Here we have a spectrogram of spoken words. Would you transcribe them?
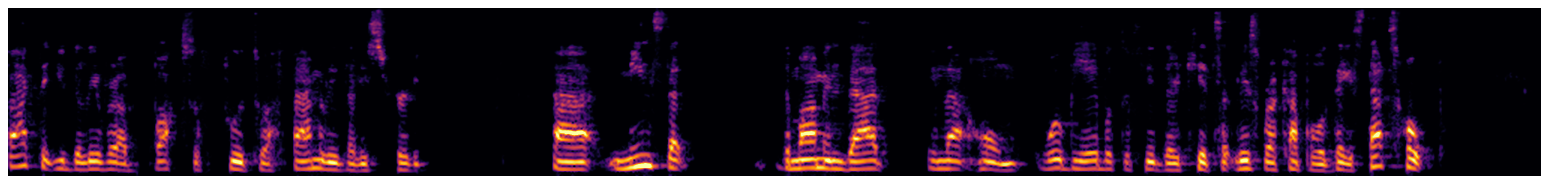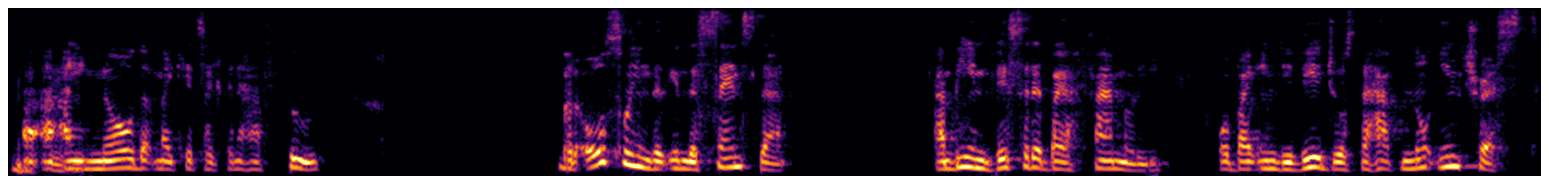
fact that you deliver a box of food to a family that is hurting uh, means that the mom and dad in that home will be able to feed their kids at least for a couple of days. That's hope. Mm-hmm. I, I know that my kids are going to have food, but also in the in the sense that I'm being visited by a family or by individuals that have no interest.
